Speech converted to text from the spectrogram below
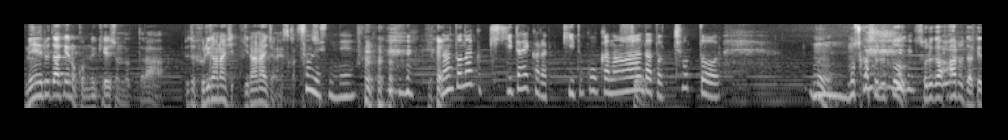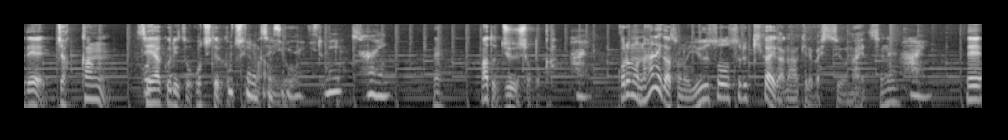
メールだけのコミュニケーションだったら別に振り仮名いらないじゃないですか。そうですね。ね、なんとなく聞きたいから聞いとこうかなだとちょっともう、もしかするとそれがあるだけで若干制約率落ちてるかもしれませんよ。ね。はい。ね、あと住所とか、はい、これも何かその郵送する機会がなければ必要ないですよね。はい、で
